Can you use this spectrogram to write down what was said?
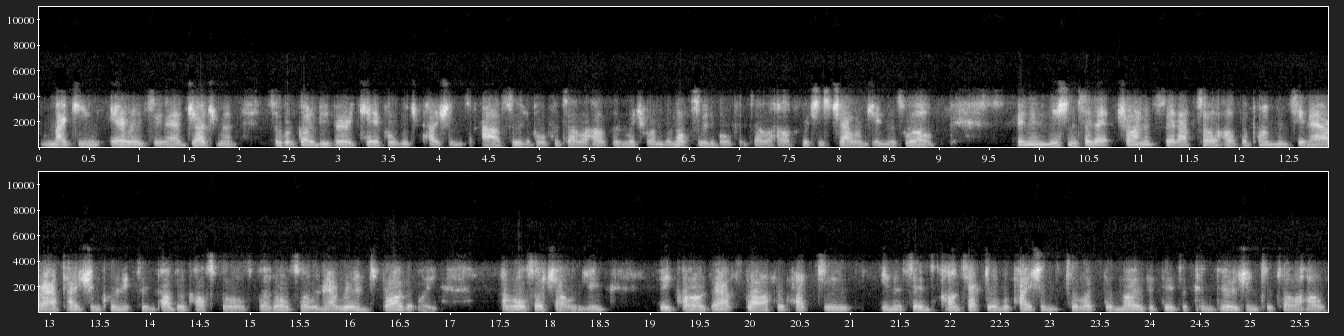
making errors in our judgment. So we've got to be very careful which patients are suitable for telehealth and which ones are not suitable for telehealth, which is challenging as well. And in addition to that, trying to set up telehealth appointments in our outpatient clinics in public hospitals, but also in our rooms privately, are also challenging because our staff have had to, in a sense, contact all the patients to let them know that there's a conversion to telehealth.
